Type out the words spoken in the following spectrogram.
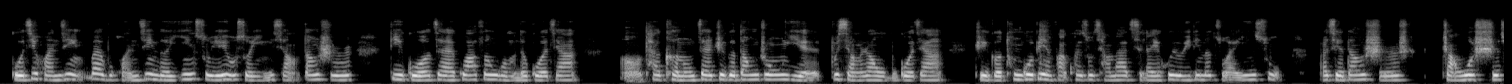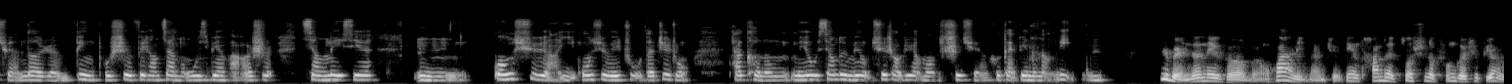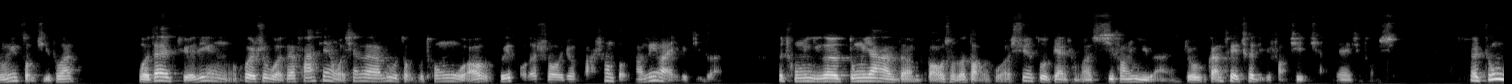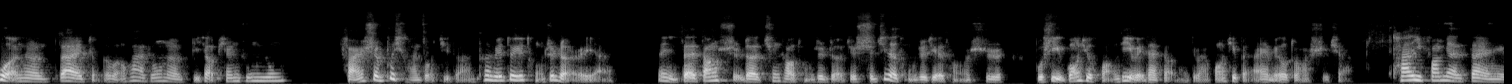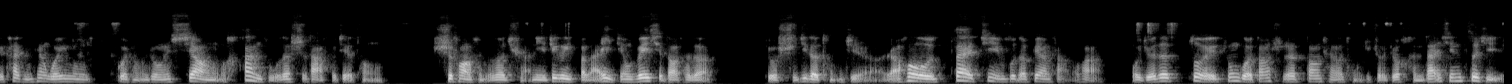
国际环境、外部环境的因素也有所影响。当时帝国在瓜分我们的国家。呃，他可能在这个当中也不想让我们国家这个通过变法快速强大起来，也会有一定的阻碍因素。而且当时掌握实权的人并不是非常赞同戊戌变法，而是像那些嗯光绪啊，以光绪为主的这种，他可能没有相对没有缺少这样的实权和改变的能力。嗯，日本人的那个文化里面决定他们做事的风格是比较容易走极端。我在决定，或者是我在发现我现在的路走不通，我要回头的时候，就马上走向另外一个极端，就从一个东亚的保守的岛国，迅速变成了西方一员，就干脆彻底放弃以前的一些东西。那中国呢，在整个文化中呢，比较偏中庸，凡是不喜欢走极端，特别对于统治者而言，那你在当时的清朝统治者，就实际的统治阶层，是不是以光绪皇帝为代表的，对吧？光绪本来也没有多少实权。他一方面在那个太平天国运动过程中，向汉族的士大夫阶层释放很多的权利，这个本来已经威胁到他的就实际的统治了。然后再进一步的变法的话，我觉得作为中国当时的当权的统治者，就很担心自己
